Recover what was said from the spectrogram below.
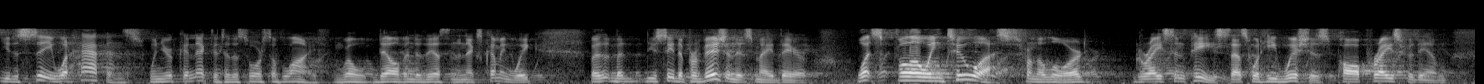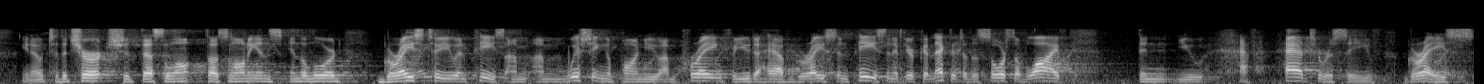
you to see what happens when you're connected to the source of life. And we'll delve into this in the next coming week. But, but you see the provision that's made there. What's flowing to us from the Lord? Grace and peace. That's what He wishes. Paul prays for them you know, to the church at Thessalonians in the Lord, grace to you and peace. I'm, I'm wishing upon you, I'm praying for you to have grace and peace. And if you're connected to the source of life, then you have had to receive grace.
